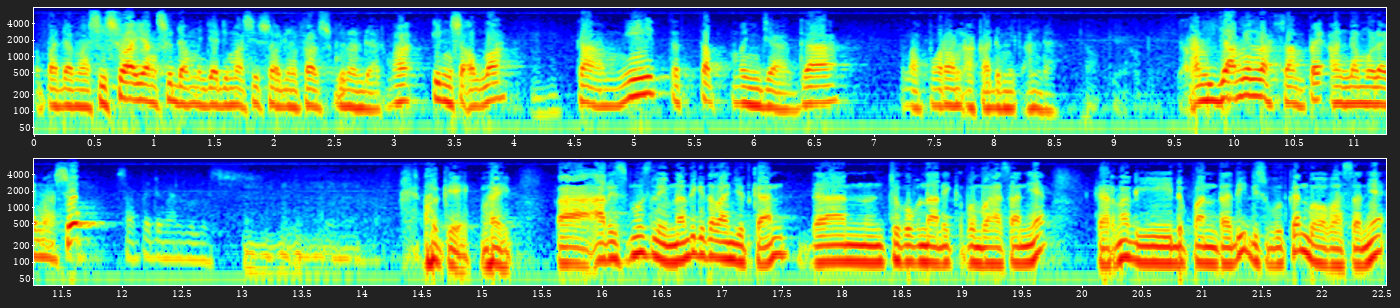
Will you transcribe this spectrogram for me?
kepada mahasiswa yang sudah menjadi mahasiswa di Universitas Gunadarma, insya Allah kami tetap menjaga pelaporan akademik Anda. Oke, oke. Kami jaminlah sampai Anda mulai masuk sampai dengan lulus. Oke, baik. Pak Aris Muslim, nanti kita lanjutkan dan cukup menarik pembahasannya karena di depan tadi disebutkan bahwa bahwasannya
